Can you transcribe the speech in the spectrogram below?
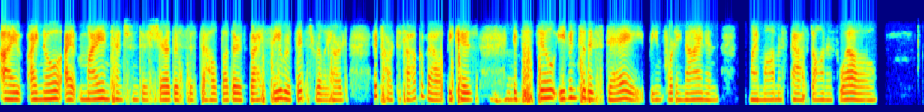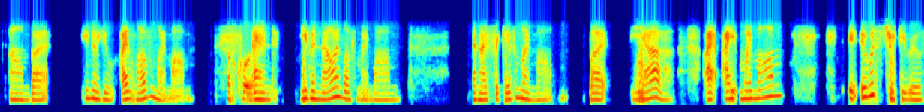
I I know I my intention to share this is to help others, but I say Ruth, it's really hard. It's hard to talk about because mm-hmm. it's still even to this day, being 49, and my mom has passed on as well. Um, but you know, you I love my mom, of course, and even now I love my mom, and I forgive my mom. But yeah, I I my mom, it, it was tricky, Ruth,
